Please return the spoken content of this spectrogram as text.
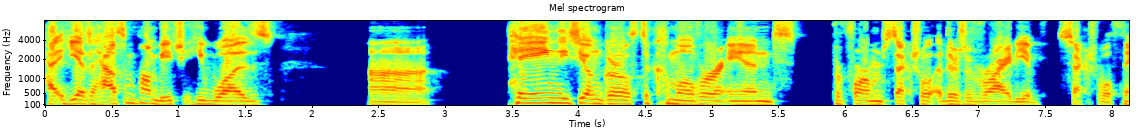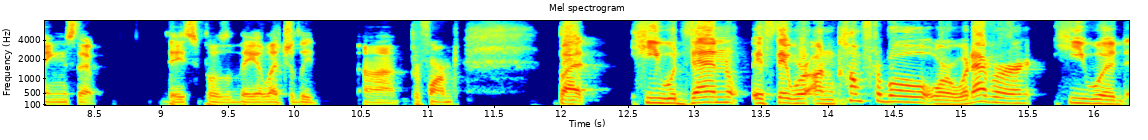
ha- he has a house in Palm Beach. He was uh, paying these young girls to come over and perform sexual. There's a variety of sexual things that they supposedly they allegedly uh, performed, but he would then, if they were uncomfortable or whatever, he would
